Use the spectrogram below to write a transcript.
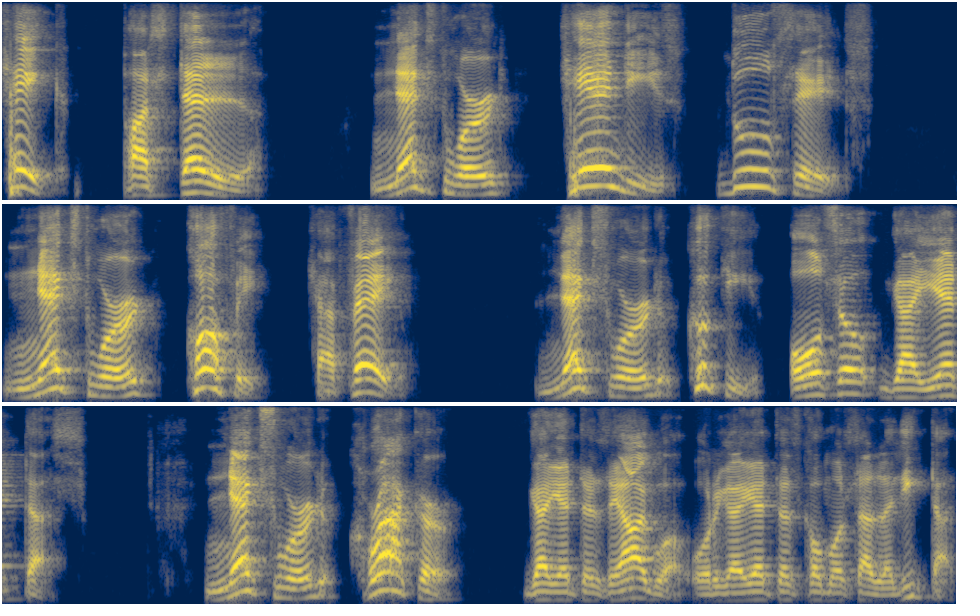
cake, pastel. Next word, candies, dulces. Next word, coffee, cafe. Next word, cookie, also galletas. Next word, cracker, galletas de agua, or galletas como saladitas.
